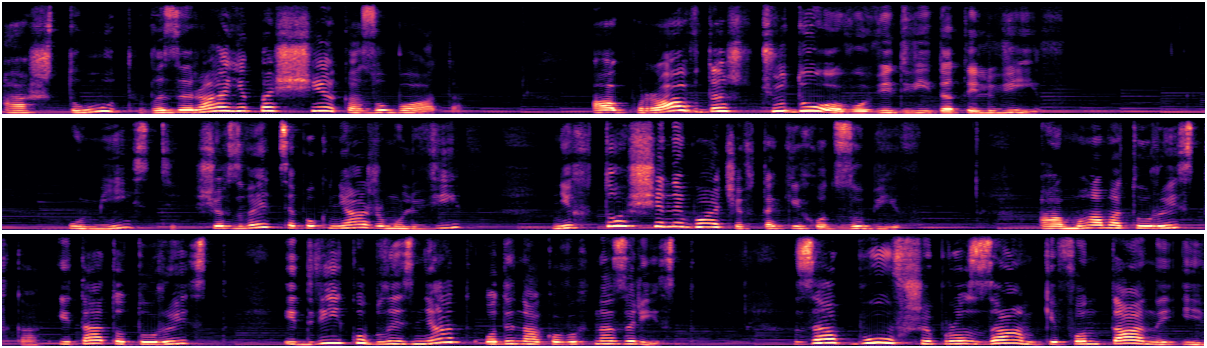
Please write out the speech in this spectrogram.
Аж тут визирає пащека зубата. А правда ж чудово відвідати Львів. У місті, що зветься по княжому Львів, ніхто ще не бачив таких от зубів. А мама туристка і тато турист, і двійко близнят одинакових на зріст. Забувши про замки, фонтани і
